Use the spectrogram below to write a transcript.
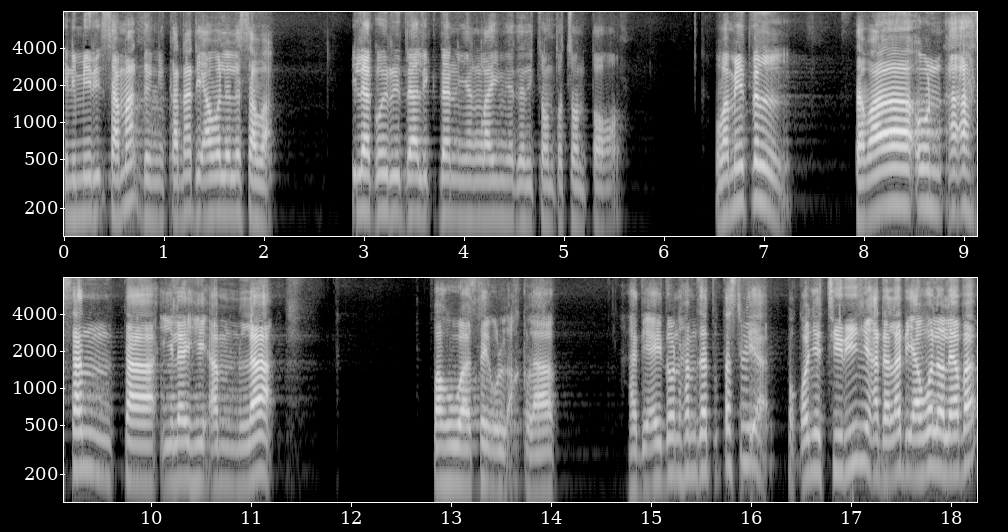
Ini mirip sama dengan karena di awal oleh sawa. Ila ghairi dalik dan yang lainnya dari contoh-contoh. Wa mithl sawaun ahsanta ilaihi am la fahuwa sayul akhlaq Hadi aidon hamzatu taswiyah. Pokoknya cirinya adalah di awal oleh apa?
